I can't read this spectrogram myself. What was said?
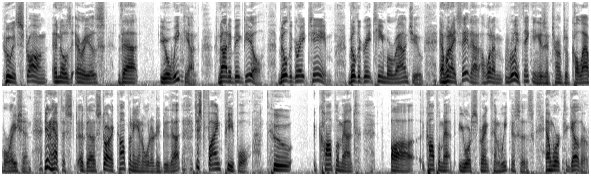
who is strong in those areas that you're weak in. Not a big deal. Build a great team. Build a great team around you. And when I say that, what I'm really thinking is in terms of collaboration. You don't have to, st- uh, start a company in order to do that. Just find people who complement uh, complement your strengths and weaknesses and work together.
